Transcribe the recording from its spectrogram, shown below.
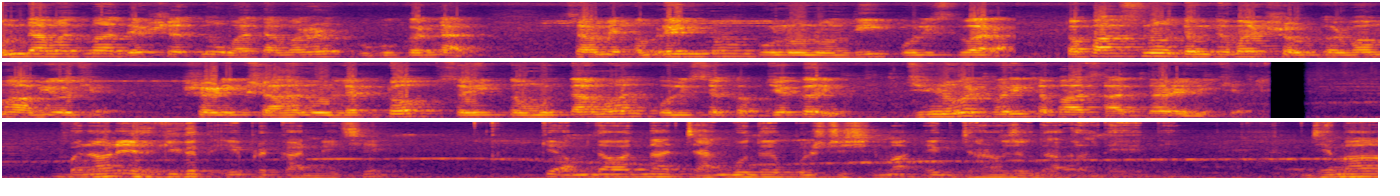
અમદાવાદમાં દહેશતનું વાતાવરણ ઊભું કરનાર સામે અમરેલીનો ગુનો નોંધી પોલીસ દ્વારા તપાસનો ધમધમાટ શરૂ કરવામાં આવ્યો છે. શ્રેણિક શાહનું લેપટોપ સહિતનો મુદ્દામાલ પોલીસે કબજે કરી ઝીણવટભરી તપાસ હાથ ધરેલી છે. બનાવની હકીકત એ પ્રકારની છે કે અમદાવાદના ચાંગોદર પોલીસ સ્ટેશનમાં એક જાણોજક દાખલ થઈ હતી. જેમાં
